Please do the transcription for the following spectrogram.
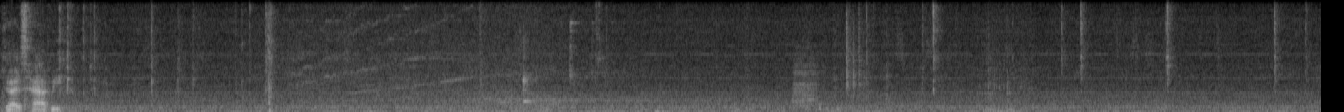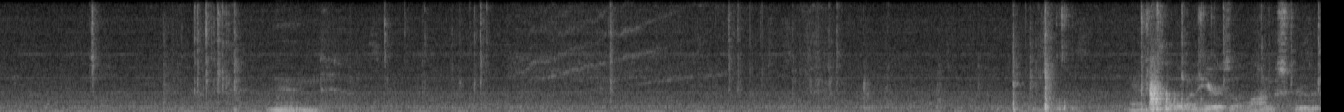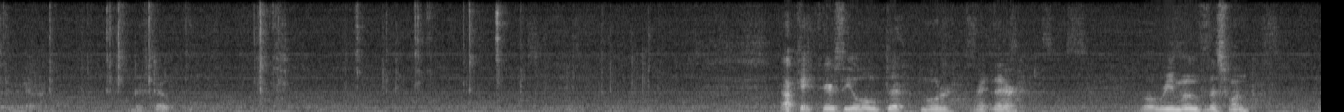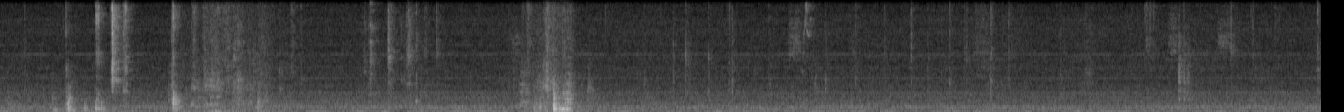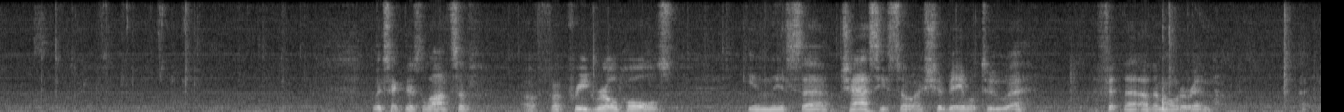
Guys happy. And and this other one here is a long screw that we gotta lift out. Okay, here's the old uh, motor right there. We'll remove this one. Looks like there's lots of, of uh, pre-drilled holes in this uh, chassis, so I should be able to uh, fit that other motor in.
